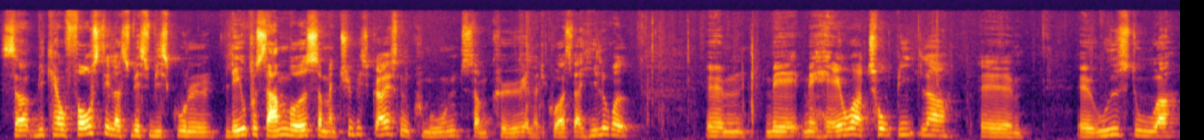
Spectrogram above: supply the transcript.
Så vi kan jo forestille os, hvis vi skulle leve på samme måde, som man typisk gør i sådan en kommune som Køge, eller det kunne også være Hillerød, øh, med, med haver, to biler, øh, øh, udestuer.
